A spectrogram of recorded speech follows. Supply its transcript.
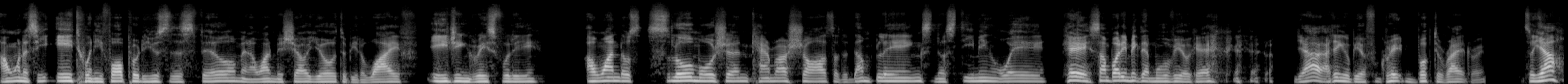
I want to see A24 produce this film and I want Michelle Yeoh to be the wife, aging gracefully. I want those slow motion camera shots of the dumplings, you know, steaming away. Okay, somebody make that movie, okay? yeah, I think it would be a great book to write, right? So, yeah,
